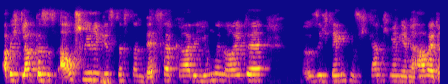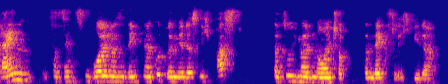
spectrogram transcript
Aber ich glaube, dass es auch schwierig ist, dass dann deshalb gerade junge Leute sich denken, sich gar nicht mehr in ihre Arbeit reinversetzen wollen. Also denken, na gut, wenn mir das nicht passt, dann suche ich mal einen neuen Job, dann wechsle ich wieder.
